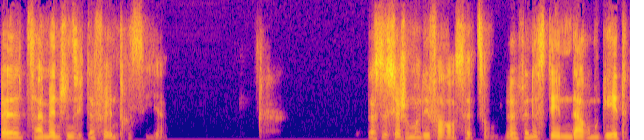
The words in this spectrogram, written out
äh, zwei Menschen sich dafür interessieren, das ist ja schon mal die Voraussetzung. Ne? Wenn es denen darum geht,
